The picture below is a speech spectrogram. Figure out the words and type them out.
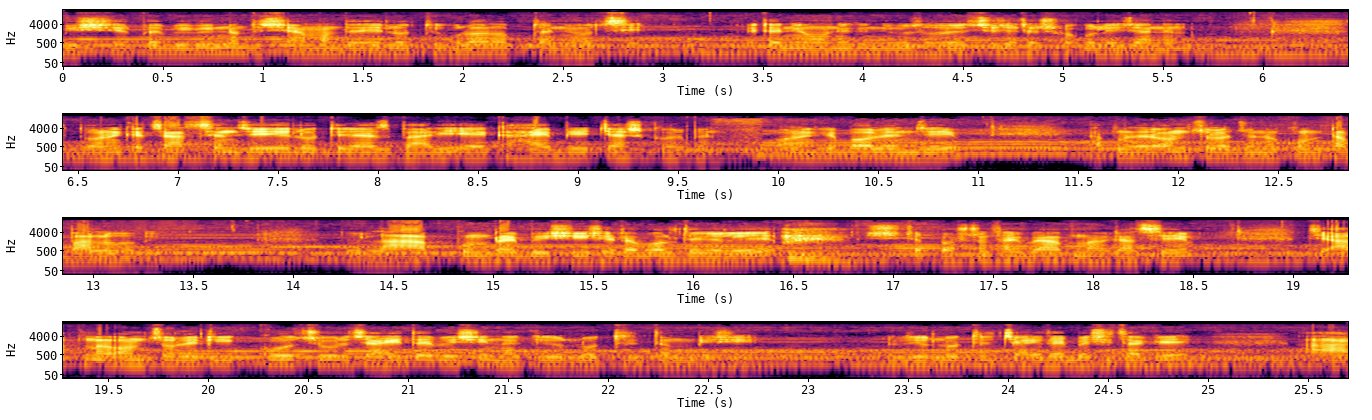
বিশ্বের প্রায় বিভিন্ন দেশে আমাদের এই লতিগুলো রপ্তানি হচ্ছে। এটা নিয়ে অনেক নিউজ হয়েছে, যেটা সকলেই জানেন। তো অনেকে চাচ্ছেন যে এই লতিরাজ বাড়ি এক হাইব্রিড চাষ করবেন। অনেকে বলেন যে আপনাদের অঞ্চলের জন্য কোনটা ভালো হবে। তো লাভ কোনটায় বেশি সেটা বলতে গেলে, সেটা প্রশ্ন থাকবে আপনার কাছে। যে আপনার অঞ্চলে কি কচুর চাহিদা বেশি নাকি লতির দাম বেশি? যদি লতির চাহিদা বেশি থাকে আর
